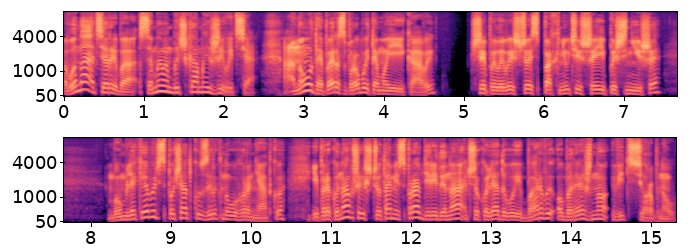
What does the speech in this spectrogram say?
Вона, ця риба, самими бичками й живиться. Ану, тепер спробуйте моєї кави. Чи пили ви щось пахнючіше і пишніше? Бумблякевич спочатку зиркнув у горнятко і, переконавшись, що там і справді рідина чоколядової барви, обережно відсьорбнув.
